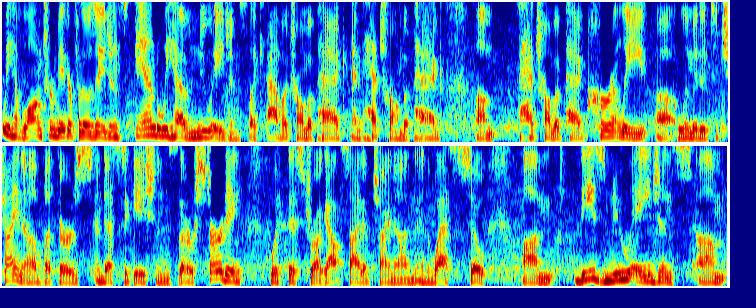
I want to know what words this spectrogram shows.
we have long-term data for those agents, and we have new agents like avatrombopag and hetrombopag. Um, hetrombopag currently uh, limited to China, but there's investigations that are starting with this drug outside of China and in the West. So um, these new agents um,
